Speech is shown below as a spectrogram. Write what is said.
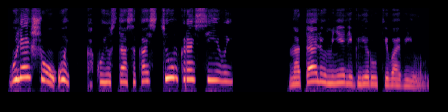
Гуляй-шоу! Ой, какой у Стаса костюм красивый! На талию мне легли руки Вавиловой.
